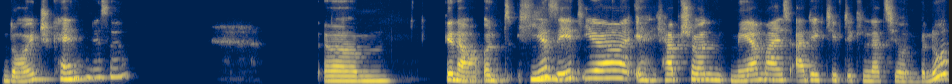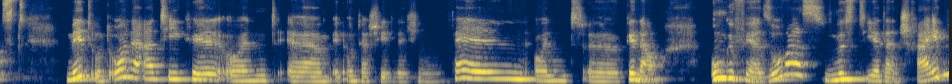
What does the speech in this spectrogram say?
Deutschkenntnissen. Ähm, genau, und hier seht ihr, ich habe schon mehrmals Adjektivdeklinationen benutzt, mit und ohne Artikel und ähm, in unterschiedlichen Fällen und äh, genau, ungefähr sowas müsst ihr dann schreiben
